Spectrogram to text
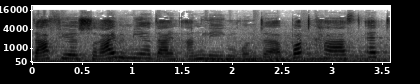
Dafür schreibe mir dein Anliegen unter podcast at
